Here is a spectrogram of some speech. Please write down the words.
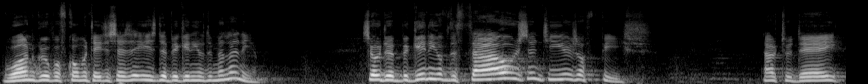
One group of commentators says it is the beginning of the millennium. So the beginning of the thousand years of peace. Now today,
